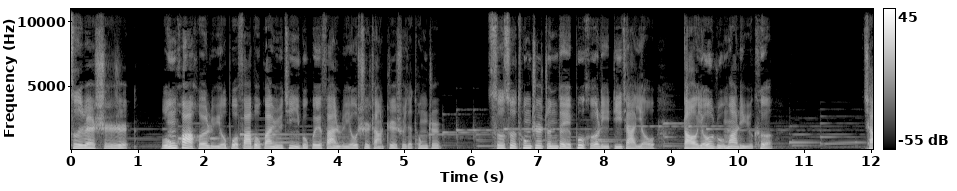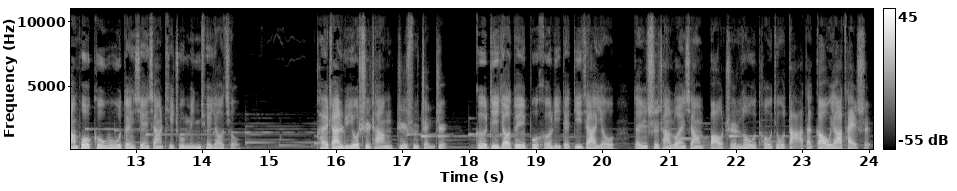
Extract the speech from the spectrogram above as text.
四月十日，文化和旅游部发布关于进一步规范旅游市场秩序的通知。此次通知针对不合理低价游、导游辱骂旅客、强迫购物等现象提出明确要求，开展旅游市场秩序整治。各地要对不合理的低价游等市场乱象保持露头就打的高压态势。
